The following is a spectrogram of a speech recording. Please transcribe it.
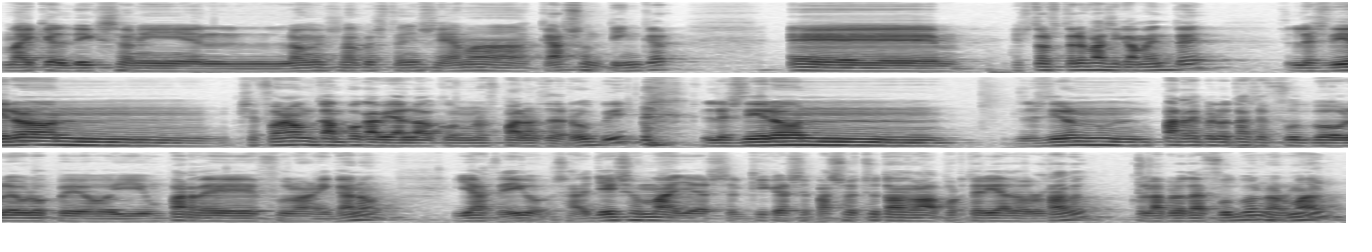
Michael Dixon y el long snapper este año se llama Carson Tinker. eh, estos tres básicamente les dieron. Se fueron a un campo que había al lado con unos palos de rugby, les dieron. Les dieron un par de pelotas de fútbol europeo y un par de fútbol americano. Y ya te digo, o sea, Jason Myers, el kicker, se pasó chutando la portería todo el rato, con la pelota de fútbol normal.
